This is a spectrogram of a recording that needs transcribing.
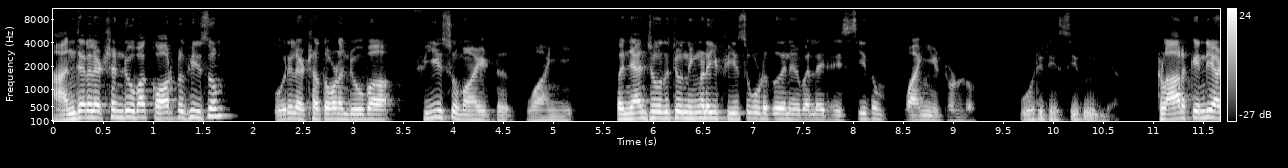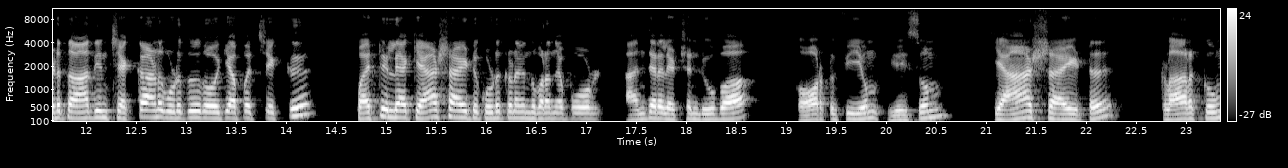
അഞ്ചര ലക്ഷം രൂപ കോർട്ട് ഫീസും ഒരു ലക്ഷത്തോളം രൂപ ഫീസുമായിട്ട് വാങ്ങി. അപ്പം ഞാൻ ചോദിച്ചു നിങ്ങൾ ഈ ഫീസ് കൊടുത്തതിന് വല്ല രസീതും വാങ്ങിയിട്ടുണ്ടോ? ഒരു രസീതും ഇല്ല. ക്ലാർക്കിന്റെ അടുത്ത് ആദ്യം ചെക്കാണ് കൊടുത്തത് നോക്കി അപ്പോൾ ചെക്ക് പറ്റില്ല ക്യാഷ് ആയിട്ട് കൊടുക്കണമെന്ന് പറഞ്ഞപ്പോൾ അഞ്ചര ലക്ഷം രൂപ കോർട്ട് ഫീയും ഫീസും ക്യാഷായിട്ട് ക്ലാർക്കും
